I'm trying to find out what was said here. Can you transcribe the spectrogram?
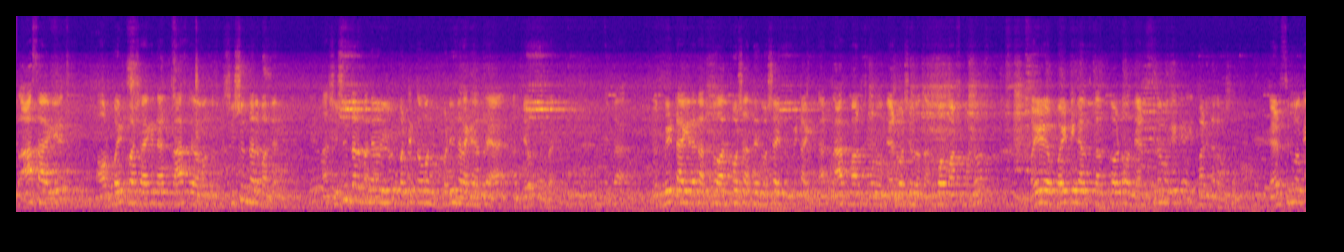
ಕ್ಲಾಸ್ ಆಗಿ, ಅವ್ರ ಬೈಟ್ ಮಾಸ್ಟರ್ ಆಗಿ ನಾನು ಕ್ಲಾಸ್ ಒಂದು ಶಿಶು ಥರ ಬಂದೆ. ಆ ಶಿಶು ಥರ ಬಂದಿರೋ ಇವ್ರು ಬಟ್ಟೆ ತೊಗೊಂಡು ಪ್ರೊಡ್ಯೂಸರ್ ಆಗಿದೆ ಅಂದರೆ ಅದು ದೇವ್ರ ಕೃಪೆ ಆಯಿತಾ? ಇವ್ರು ಮೀಟ್ ಆಗಿರೋದು ಹತ್ತು ಹತ್ತು ವರ್ಷ, ಹದಿನೈದು ವರ್ಷ ಇದ್ದು ಮೀಟ್ ಆಗಿ. ನಾನು ಕ್ಲಾಸ್ ಮಾಡಿಸ್ಕೊಂಡು ಒಂದು ಎರಡು ವರ್ಷದ ಅನುಭವ ಮಾಡಿಸ್ಕೊಂಡು, ಬೈ ಫೈಟಿಂಗ್ ಅಲ್ಲಿ ಕಲ್ತ್ಕೊಂಡು ಒಂದು ಎರಡು ಸಿನಿಮಾಗೆ ಇದು ಮಾಡಿದ್ದಾರೆ ವರ್ಷ ಎರಡು ಸಿನಿಮಾಗೆ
